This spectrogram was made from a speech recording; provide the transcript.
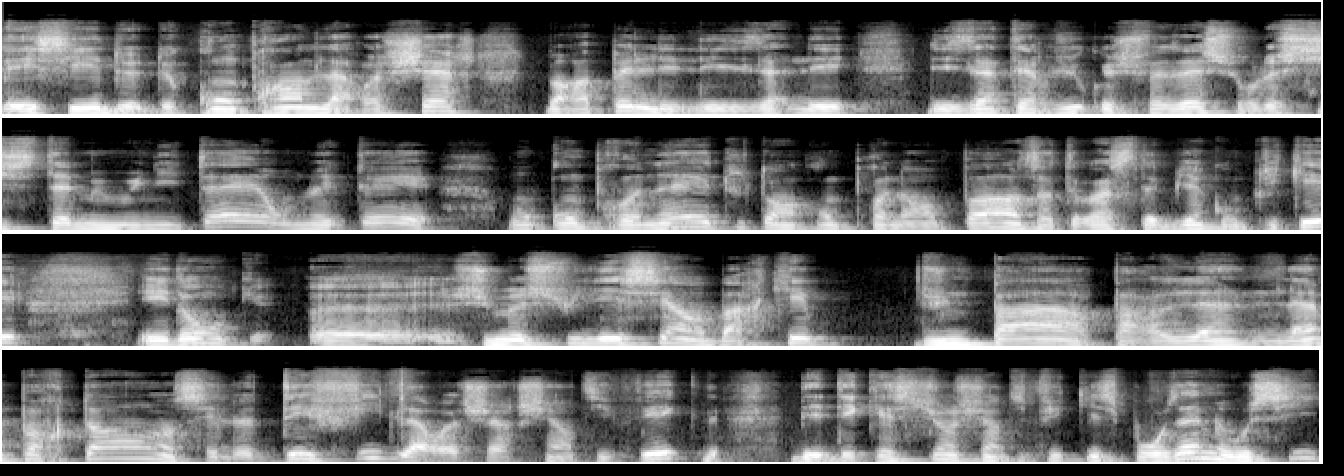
essayer de, de, comprendre la recherche. Je me rappelle les, les, les, interviews que je faisais sur le système immunitaire. On était, on comprenait tout en comprenant pas. C'était bien compliqué. Et donc, euh, je me suis laissé embarquer d'une part par l'importance et le défi de la recherche scientifique, des, questions scientifiques qui se posaient, mais aussi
